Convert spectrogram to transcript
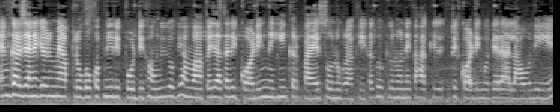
एंड घर जाने के बाद मैं आप लोगों को अपनी रिपोर्ट दिखाऊँगी क्योंकि हम वहाँ पे ज़्यादा रिकॉर्डिंग नहीं कर पाए सोनोग्राफी का क्योंकि उन्होंने कहा कि रिकॉर्डिंग वगैरह अलाउ नहीं है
